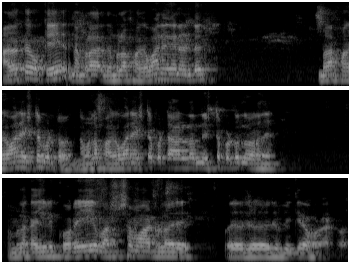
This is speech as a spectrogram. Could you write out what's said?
അതൊക്കെ ഓക്കെ നമ്മളെ നമ്മളെ ഭഗവാൻ എങ്ങനെയുണ്ട്? നമ്മളെ ഭഗവാനെ ഇഷ്ടപ്പെട്ടോ? നമ്മളെ ഭഗവാനെ ഇഷ്ടപ്പെട്ട ആളൊന്നും ഇഷ്ടപ്പെട്ടു എന്ന് പറഞ്ഞേ നമ്മളെ കയ്യിൽ കുറേ വർഷമായിട്ടുള്ള ഒരു ഒരു ഒരു- വിഗ്രഹമാണ് കേട്ടോ.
